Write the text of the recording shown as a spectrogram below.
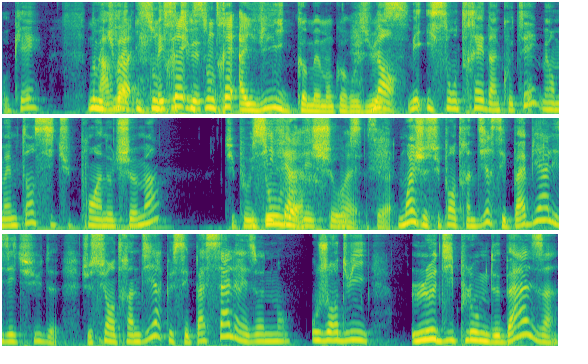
ok. Non, mais tu vois, ils sont, très, ils sont très Ivy League quand même encore aux US. Non, mais ils sont très d'un côté, mais en même temps, si tu prends un autre chemin, tu peux aussi faire des choses. Moi, je suis pas en train de dire c'est pas bien les études. Je suis en train de dire que c'est pas ça le raisonnement. Aujourd'hui, le diplôme de base,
